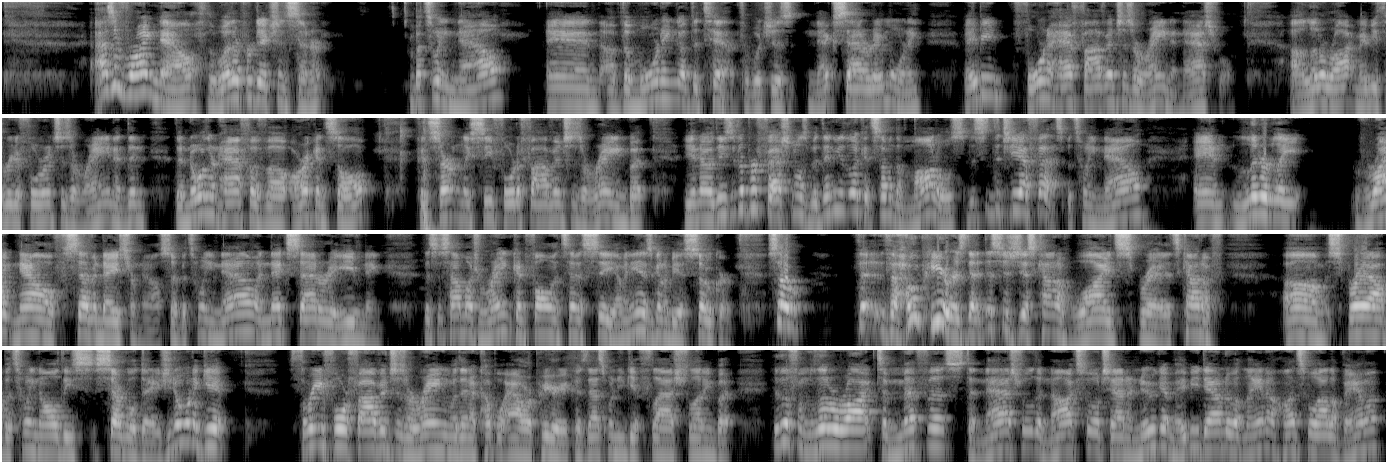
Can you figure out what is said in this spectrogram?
as of right now, the Weather Prediction Center between now and of the morning of the 10th, which is next Saturday morning, maybe four and a half, five inches of rain in Nashville. Uh, Little Rock, maybe three to four inches of rain. And then the northern half of uh, Arkansas could certainly see four to five inches of rain. But, you know, these are the professionals. But then you look at some of the models. This is the GFS between now and literally right now, seven days from now. So between now and next Saturday evening, this is how much rain can fall in Tennessee. I mean, he is going to be a soaker. So the, the hope here is that this is just kind of widespread. It's kind of um, spread out between all these several days. You don't want to get three, four, five inches of rain within a couple hour period because that's when you get flash flooding. But you look from Little Rock to Memphis to Nashville to Knoxville, Chattanooga, maybe down to Atlanta, Huntsville, Alabama.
